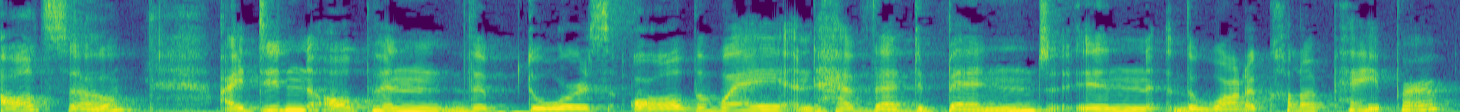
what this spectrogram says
Also, I didn't open the doors all the way and have that bend in the watercolor paper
